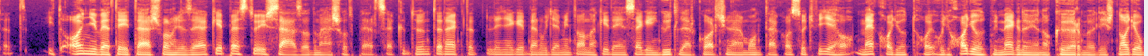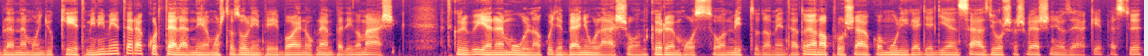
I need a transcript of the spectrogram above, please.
Tehát itt annyi vetétárs van, hogy az elképesztő, és század másodpercek döntenek, tehát lényegében ugye, mint annak idején szegény Gütler karcsinál mondták azt, hogy figyelj, ha meghagyod, hogy hagyod, hogy megnőjön a körmöd, és nagyobb lenne mondjuk két milliméter, akkor te lennél most az olimpiai bajnok, nem pedig a másik. Hát körülbelül ilyen múlnak, ugye benyúláson, körömhosszon, mit tudom én, tehát olyan apróságokon múlik egy-egy ilyen száz gyorsas verseny az elképesztő.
